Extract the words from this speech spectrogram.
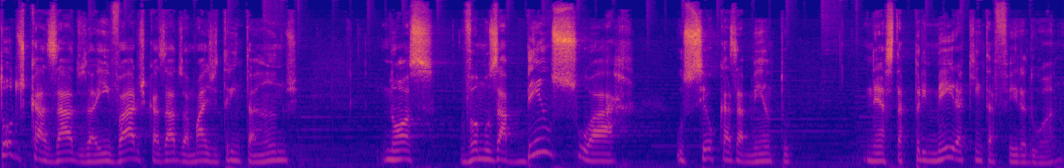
todos casados aí, vários casados há mais de 30 anos. Nós vamos abençoar o seu casamento nesta primeira quinta-feira do ano.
